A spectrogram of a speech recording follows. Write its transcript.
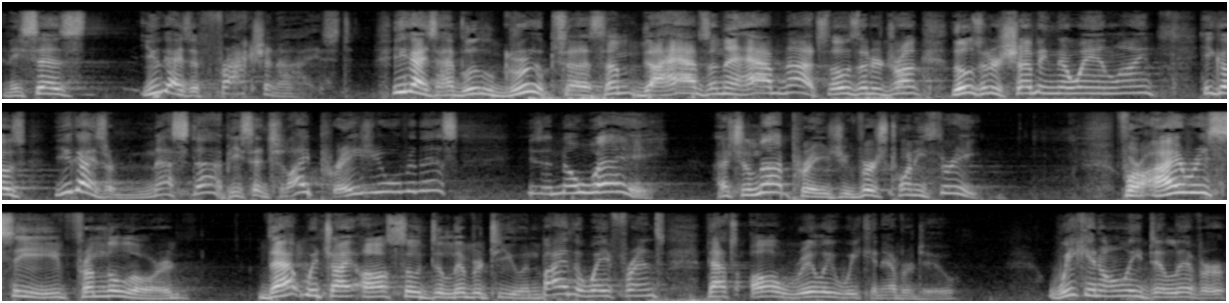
And he says, You guys have fractionized. You guys have little groups, uh, some the haves and the have nots, those that are drunk, those that are shoving their way in line. He goes, You guys are messed up. He said, Should I praise you over this? He said, No way. I shall not praise you. Verse 23 For I received from the Lord that which I also delivered to you. And by the way, friends, that's all really we can ever do. We can only deliver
